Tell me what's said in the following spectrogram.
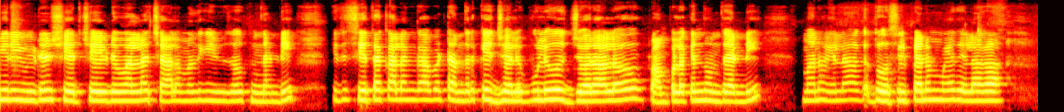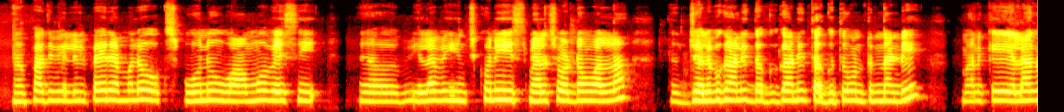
మీరు ఈ వీడియోని షేర్ చేయడం వల్ల చాలామందికి యూజ్ అవుతుందండి. ఇది శీతాకాలం కాబట్టి అందరికీ జలుబులు జ్వరాలు పంపుల కింద ఉందండి. మనం ఇలాగ దోసల పెనం మీద ఇలాగా పది వెల్లుల్లిపాయ రెమ్మలు ఒక స్పూను వాము వేసి ఇలా వేయించుకొని స్మెల్ చూడడం వల్ల జలుబు కానీ దగ్గు కానీ తగ్గుతూ ఉంటుందండి. మనకి ఇలాగ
